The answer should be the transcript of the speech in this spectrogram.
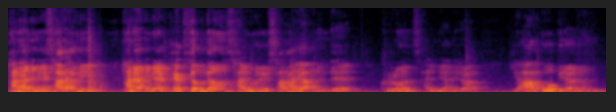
하나님의 사람이 하나님의 백성다운 삶을 살아야 하는데 그런 삶이 아니라 야곱이라는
